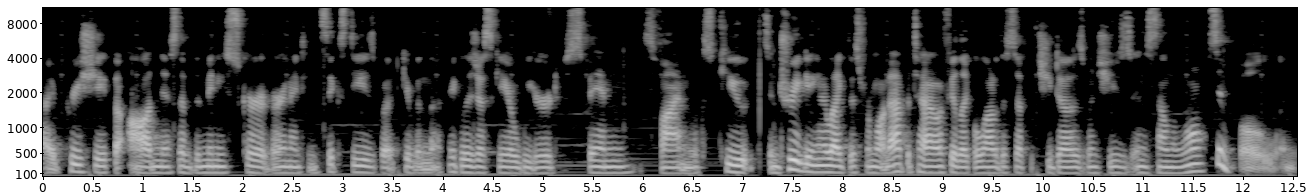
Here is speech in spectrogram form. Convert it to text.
I appreciate the oddness of the mini skirt, very 1960s, but given the Nicolas Ghesquière weird spin, it's fine, looks cute. It's intriguing. I like this from Maude Apatow. I feel like a lot of the stuff that she does when she's in Saint Laurent, simple and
